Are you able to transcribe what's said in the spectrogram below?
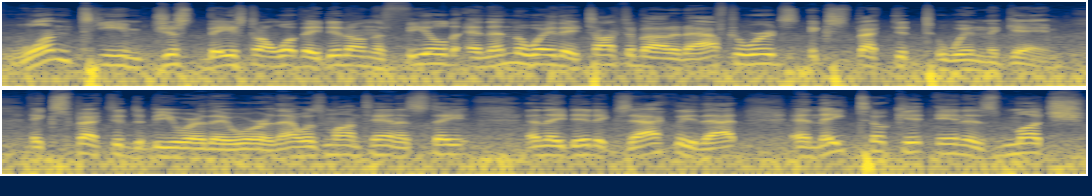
one team, just based on what they did on the field and then the way they talked about it afterwards, expected to win the game, expected to be where they were. And that was Montana State, and they did exactly that. And they took it in as much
